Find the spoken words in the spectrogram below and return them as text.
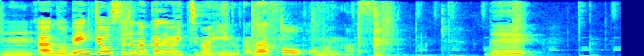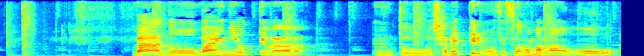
うん、あの勉強する中では一番いいのかなと思います。でまああの場合によってはうんと喋ってる音声そのままを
